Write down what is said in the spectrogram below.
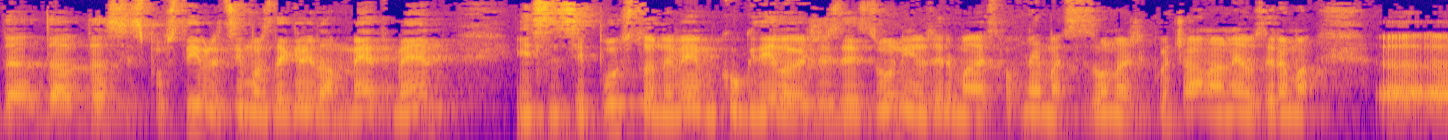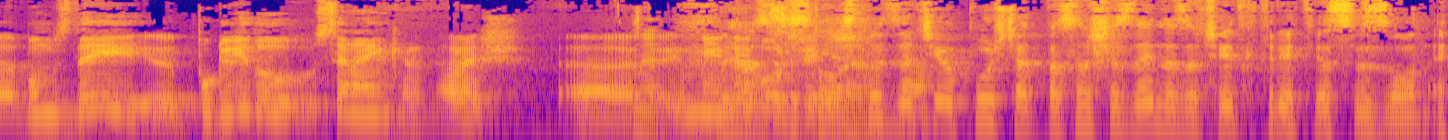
da, da, da se spustim, recimo zdaj gledam Mad Men in sem si pustil, ne vem, koliko delo je že zdaj zunaj, oziroma je sploh nema sezona že končana, ne, oziroma uh, bom zdaj pogledal vse naenkrat, a veš. Uh, ja, sem ja. tudi začel puščati, pa sem še zdaj na začetku tretje sezone.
